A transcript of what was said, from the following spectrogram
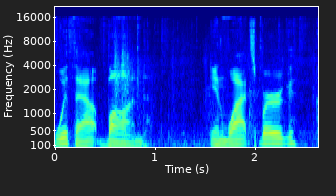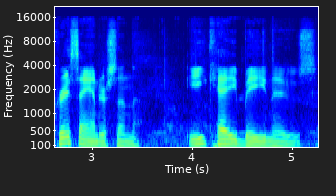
without bond. In Whitesburg, Chris Anderson, EKB News.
